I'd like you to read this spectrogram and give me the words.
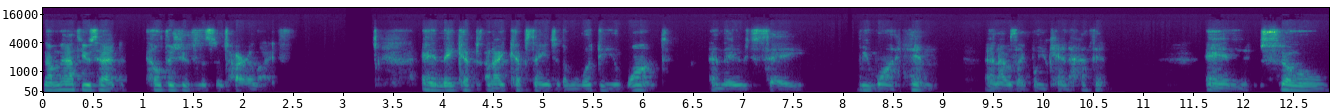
Now, Matthew's had health issues his entire life. And they kept, and I kept saying to them, What do you want? And they would say, We want him. And I was like, Well, you can't have him. And so,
